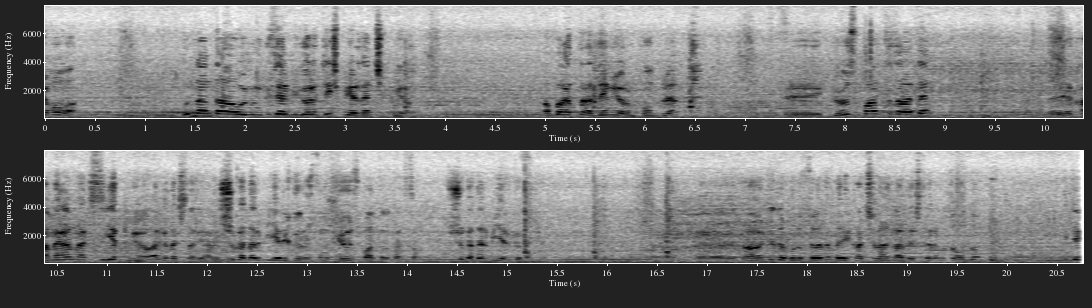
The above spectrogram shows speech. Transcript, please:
çalışıyorum ama bundan daha uygun güzel bir görüntü hiçbir yerden çıkmıyor. Aparatlara deniyorum komple. Ee, göğüs bantı zaten e, kameranın açısı yetmiyor arkadaşlar yani şu kadar bir yeri görürsünüz göğüs bantını taksam. Şu kadar bir yer gözüküyor. Ee, daha önce de bunu söyledim belki kaçıran kardeşlerimiz oldu. Bir de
